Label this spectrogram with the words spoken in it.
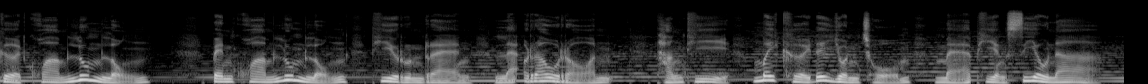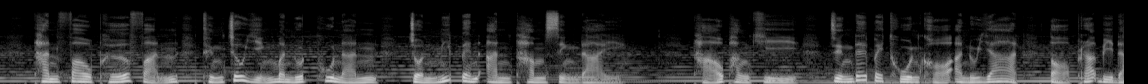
เกิดความลุ่มหลง เป็นความลุ่มหลงที่รุนแรงและเร่าร้อน ทั้งที่ไม่เคยได้ยนโฉมแม้เพียงเสี้ยวหน้าท่านเฝ้าเพ้อฝันถึงเจ้าหญิงมนุษย์ผู้นั้น จนมิเป็นอันทำสิ่งใด เท้าวพังคีจึงได้ไปทูลขออนุญาตต่อพระบิด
